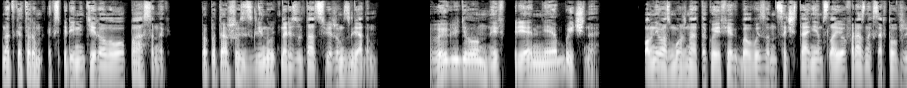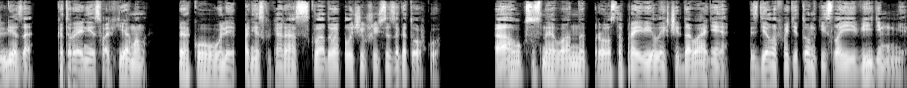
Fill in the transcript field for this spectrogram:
над которым экспериментировал его пасынок, попытавшись взглянуть на результат свежим взглядом. Выглядел он и впрямь необычно. Вполне возможно, такой эффект был вызван сочетанием слоев разных сортов железа, которые они с Вальхемом приковывали по несколько раз, складывая получившуюся заготовку. А уксусная ванна просто проявила их чередование, сделав эти тонкие слои видимыми.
